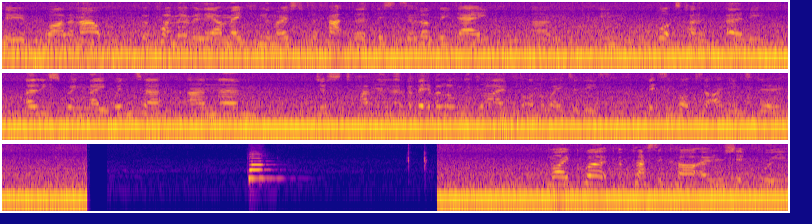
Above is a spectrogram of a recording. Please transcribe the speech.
to while I'm out. But primarily, I'm making the most of the fact that this is a lovely day um, in what's kind of early early spring, late winter, and um, just having a, a, bit of a longer drive on the way to these bits and bobs that I need to do. My quirk of classic car ownership for you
